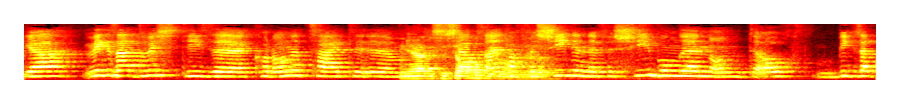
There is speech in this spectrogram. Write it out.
ja. wie gesagt, durch diese Corona-Zeit ähm, ja, gab es einfach verschiedene Verschiebungen und auch, wie gesagt,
